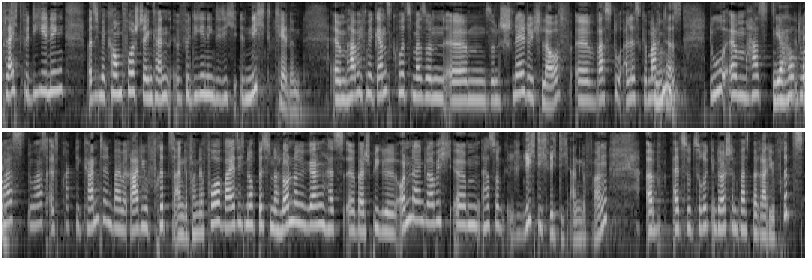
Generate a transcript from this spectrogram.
Vielleicht für diejenigen, was ich mir kaum vorstellen kann, für diejenigen, die dich nicht kennen, ähm, habe ich mir ganz kurz mal so einen ähm, so einen Schnelldurchlauf, äh, was du alles gemacht hast. Du ähm, hast, Mhm. Ja, du hast, du hast als Praktikantin bei Radio Fritz angefangen. Davor weiß ich noch, bist du nach London gegangen, hast äh, bei Spiegel Online, glaube ich, ähm, hast du richtig, richtig angefangen. Äh, als du zurück in Deutschland warst bei Radio Fritz,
